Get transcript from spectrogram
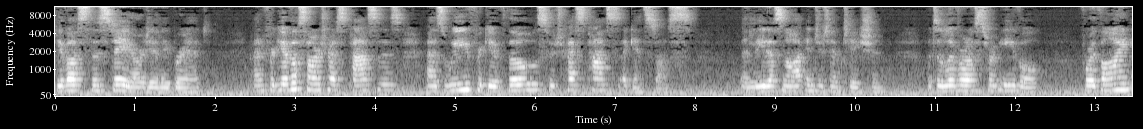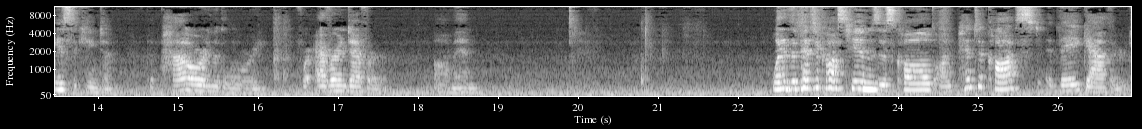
Give us this day our daily bread, and forgive us our trespasses as we forgive those who trespass against us. And lead us not into temptation, but deliver us from evil. For thine is the kingdom, the power, and the glory, forever and ever. Amen. One of the Pentecost hymns is called On Pentecost They Gathered.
